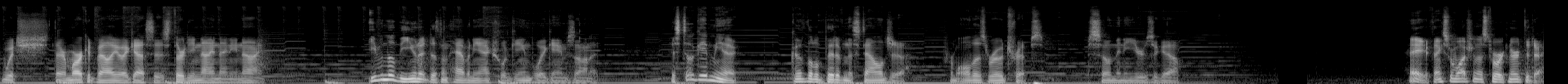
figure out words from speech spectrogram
which their market value, I guess, is $39.99. Even though the unit doesn't have any actual Game Boy games on it, it still gave me a good little bit of nostalgia from all those road trips so many years ago. Hey, thanks for watching Historic Nerd today.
